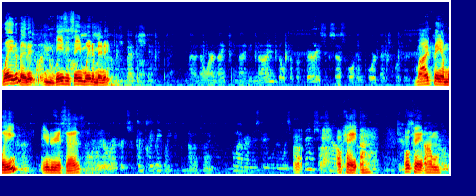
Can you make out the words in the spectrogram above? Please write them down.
Wait a minute. Daisy's saying, "Wait a minute." Uzbekistan. Came out of nowhere in 1999. Built up a very successful import-export business. My family Andrea says. No earlier records. Completely blank. Not a thing. Whoever mystery woman was Uh, back then, she's not. Okay, uh, okay, um,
